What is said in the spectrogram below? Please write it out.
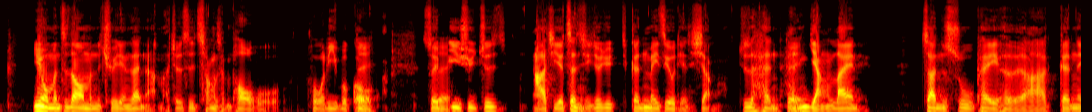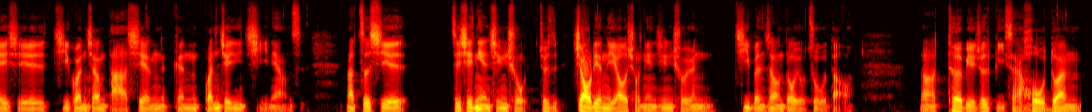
因为我们知道我们的缺点在哪嘛，就是长城炮火。火力不够，对所以必须就是打击的阵型就跟梅子有点像，就是很很仰赖战术配合啊，跟那些机关枪打线跟关键一击那样子。那这些这些年轻球就是教练的要求，年轻球员基本上都有做到。那特别就是比赛后段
